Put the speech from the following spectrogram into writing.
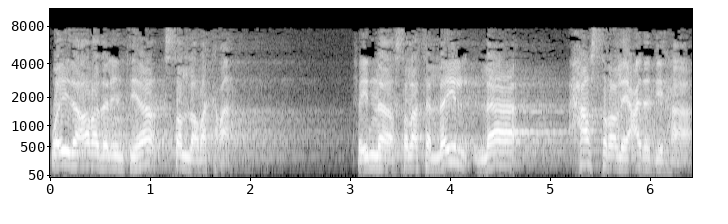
وإذا أراد الانتهاء صلى ركعة. فإن صلاة الليل لا حصر لعددها.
